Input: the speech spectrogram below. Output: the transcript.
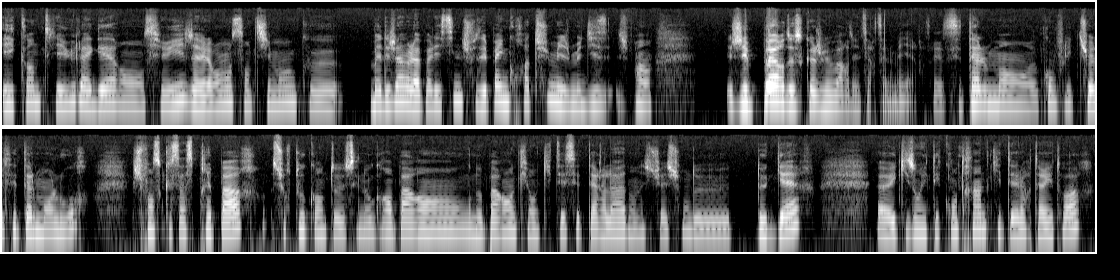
Et quand il y a eu la guerre en Syrie, j'avais vraiment le sentiment que bah déjà la Palestine, je faisais pas une croix dessus, mais je me disais, enfin j'ai peur de ce que je vais voir d'une certaine manière. C'est tellement euh, conflictuel, c'est tellement lourd. Je pense que ça se prépare, surtout quand euh, c'est nos grands-parents ou nos parents qui ont quitté ces terres-là dans des situations de, guerre, euh, et qu'ils ont été contraints de quitter leur territoire,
